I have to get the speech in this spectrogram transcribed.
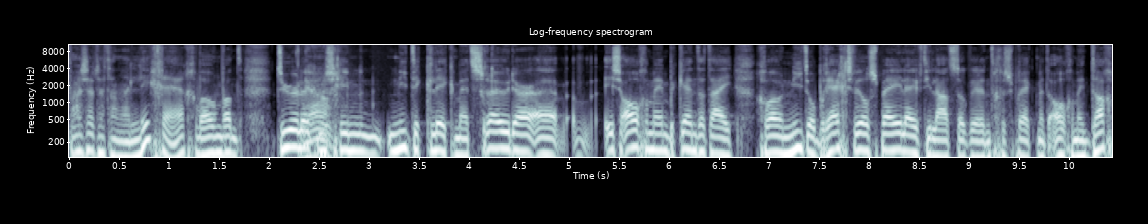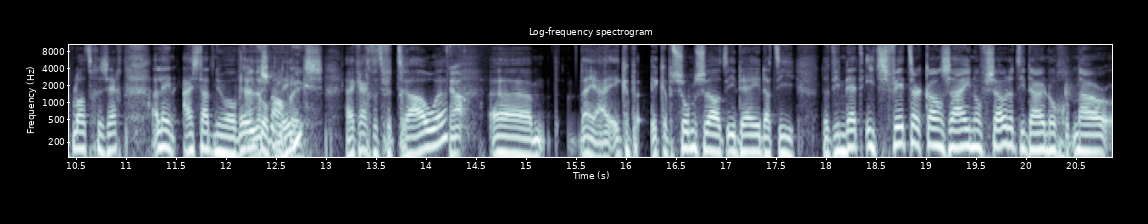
waar zou dat dan aan liggen? Hè? Gewoon, want tuurlijk ja. misschien niet de klik met Schreuder. Uh, is algemeen bekend dat hij gewoon niet op rechts wil spelen. Heeft hij laatst ook weer in het gesprek met het Algemeen Dagblad gezegd. Alleen, hij staat nu al weken op links. Ik. Hij krijgt het vertrouwen. Ja. nou ja, ik heb, ik heb soms wel het idee dat hij, dat hij net iets fitter kan zijn of zo. Dat hij daar nog naar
